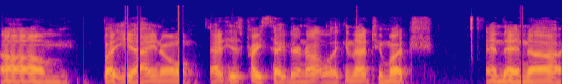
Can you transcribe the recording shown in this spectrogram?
Um, but yeah, you know, at his price tag, they're not liking that too much. And then uh,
